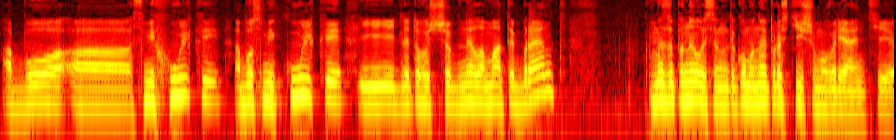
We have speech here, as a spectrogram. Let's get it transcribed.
або е, сміхульки, або смікульки. І для того, щоб не ламати бренд, ми зупинилися на такому найпростішому варіанті.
